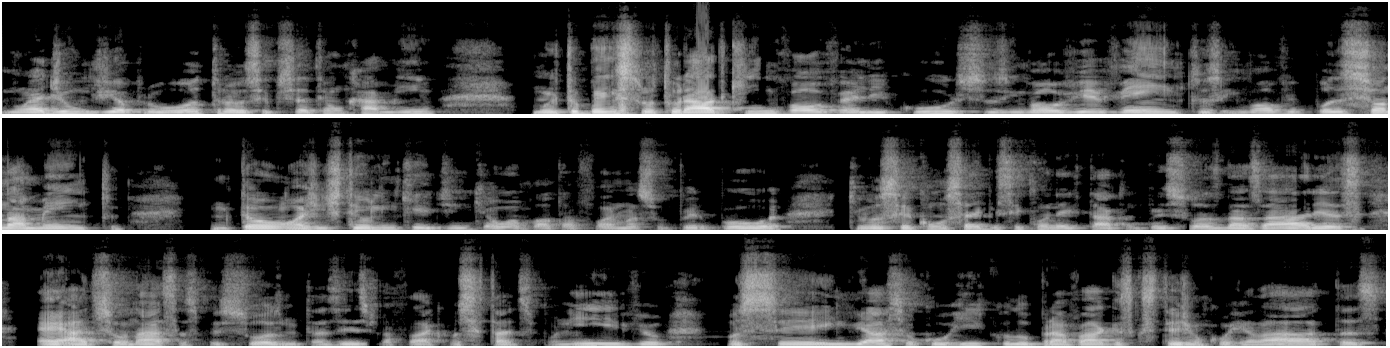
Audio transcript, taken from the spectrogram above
não é de um dia para o outro, você precisa ter um caminho muito bem estruturado que envolve ali cursos, envolve eventos, envolve posicionamento, então, a gente tem o LinkedIn, que é uma plataforma super boa, que você consegue se conectar com pessoas das áreas, é, adicionar essas pessoas muitas vezes para falar que você está disponível, você enviar seu currículo para vagas que estejam correlatas.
